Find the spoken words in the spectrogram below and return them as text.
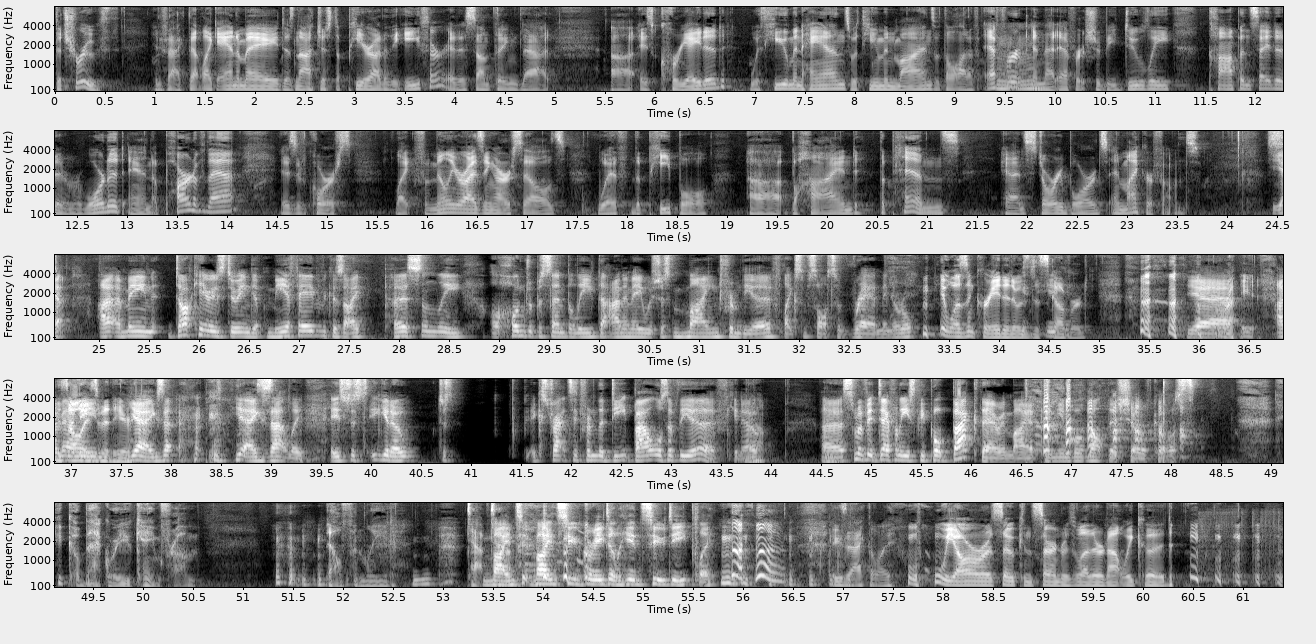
the truth, in fact, that like anime does not just appear out of the ether. It is something that uh, is created with human hands, with human minds, with a lot of effort, and that effort should be duly compensated and rewarded. And a part of that is, of course, like familiarizing ourselves with the people uh, behind the pens and storyboards and microphones. Yep. I, I mean, Doc here is doing me a favor because I personally 100% believe that anime was just mined from the earth like some sort of rare mineral. It wasn't created; it was discovered. Yeah. Right. I It's mean- I always mean, been here. Yeah, exactly. yeah, exactly. It's just, you know, just extracted from the deep bowels of the earth, you know? Uh, some of it definitely needs to be put back there, in my opinion, but not this show, of course. Go back where you came from. Elfen Lied. Tap tap. Mine, too, mine too greedily and too deeply. Exactly. We are so concerned with whether or not we could. we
